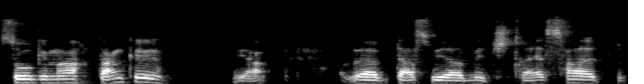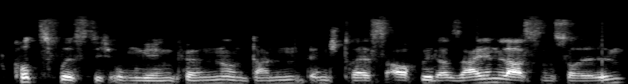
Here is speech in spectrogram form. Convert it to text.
so gemacht. Danke, ja, äh, dass wir mit Stress halt kurzfristig umgehen können und dann den Stress auch wieder sein lassen sollen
